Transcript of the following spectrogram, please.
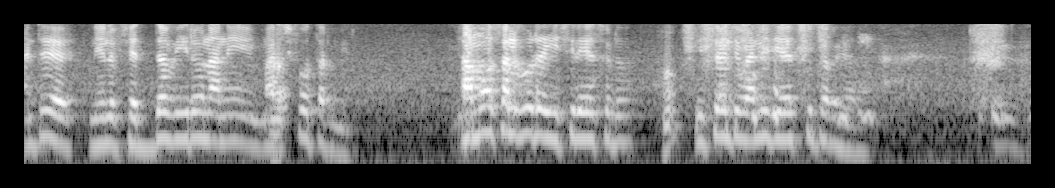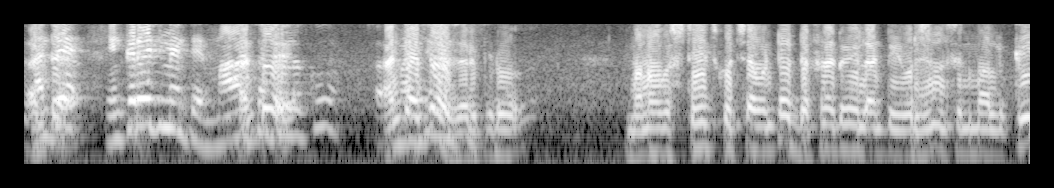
అంటే నేను పెద్ద వీరునని మర్చిపోతారు మీరు. సమోసాలు కూడా ఇసిరేసుడు ఇటువంటివన్నీ చేస్తుంటారు కదా. అంటే ఎంకరేజ్మెంటే మా సభ్యులకు అంటే అంతే సార్ ఇప్పుడు మనం ఒక స్టేజ్కి వచ్చామంటే డెఫినెట్గా ఇలాంటి ఒరిజినల్ సినిమాలకి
